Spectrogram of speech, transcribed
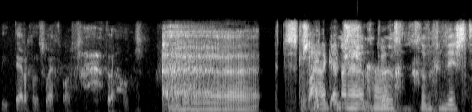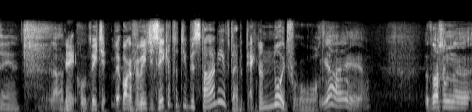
Die tergend slecht was, trouwens. Eh, het is mijn een geheugen shooter. ge- gewist. eh. Ja, Nee, goed. weet je, wacht even, weet je zeker dat die bestaan heeft? Daar heb ik echt nog nooit voor gehoord. Ja, ja, ja. Het was een, eh,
